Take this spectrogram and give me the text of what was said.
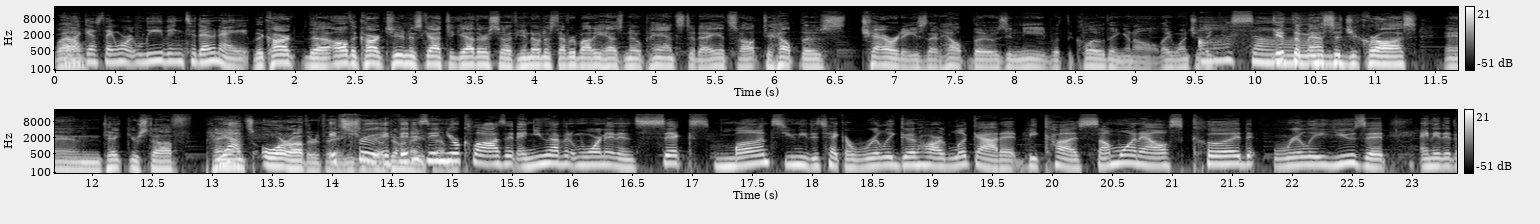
but well, I guess they weren't leaving to donate. The car, the, all the cartoonists got together. So if you noticed, everybody has no pants today. It's all to help those charities that help those in need with the clothing and all. They want you to Awesome. get the message across and take your stuff, pants or other things. It's true. If it is it donate is in your closet and you haven't worn it in six months, you need to take a really good hard look at it because someone else could really use it, and it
